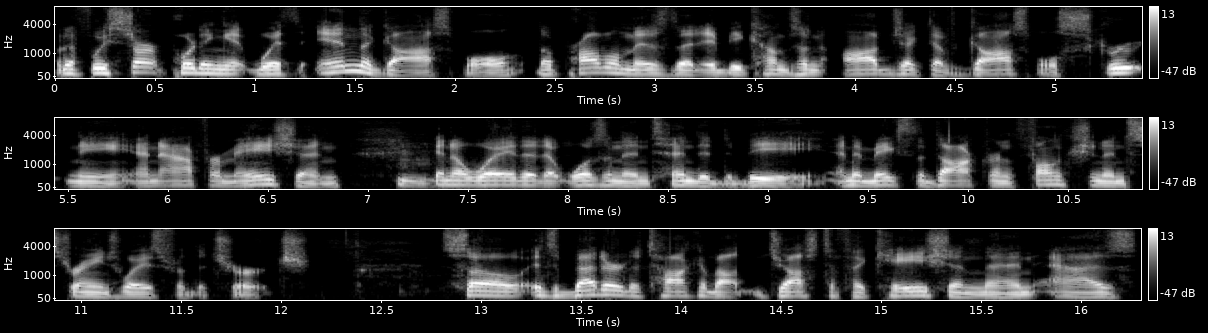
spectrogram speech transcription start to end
But if we start putting it within the gospel, the problem is that it becomes an object of gospel scrutiny and affirmation hmm. in a way that it wasn't intended to be. And it makes the doctrine function in strange ways for the church. So it's better to talk about justification then as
